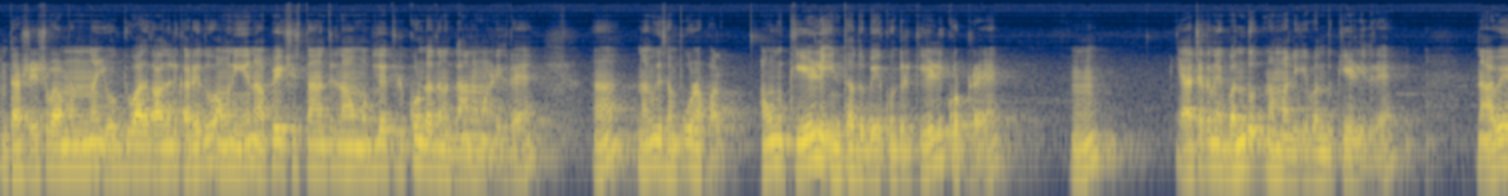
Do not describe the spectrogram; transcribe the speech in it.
ಅಂತಹ ಶ್ರೇಷ್ಠಬ್ರಾಹ್ಮಣನ ಯೋಗ್ಯವಾದ ಕಾಲದಲ್ಲಿ ಕರೆದು ಅವನು ಏನು ಅಪೇಕ್ಷಿಸ್ತಾನಂತೇಳಿ ನಾವು ಮೊದಲೇ ತಿಳ್ಕೊಂಡು ಅದನ್ನು ದಾನ ಮಾಡಿದರೆ ನಮಗೆ ಸಂಪೂರ್ಣ ಫಲ. ಅವನು ಕೇಳಿ ಇಂಥದ್ದು ಬೇಕು ಅಂತೇಳಿ ಕೇಳಿ ಕೊಟ್ಟರೆ ಯಾಚಕನೇ ಬಂದು ನಮ್ಮಲ್ಲಿಗೆ ಬಂದು ಕೇಳಿದರೆ, ನಾವೇ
